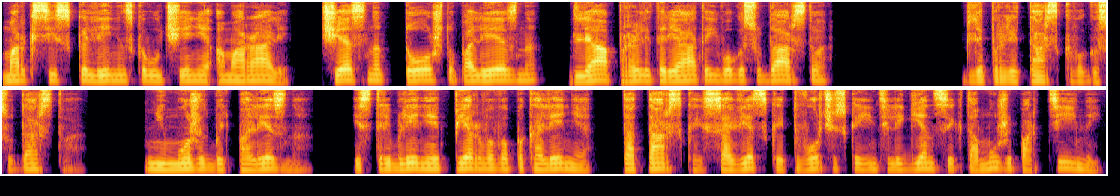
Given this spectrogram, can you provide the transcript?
марксистско-ленинского учения о морали. Честно то, что полезно для пролетариата его государства, для пролетарского государства не может быть полезно истребление первого поколения татарской, советской, творческой интеллигенции, к тому же партийной.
